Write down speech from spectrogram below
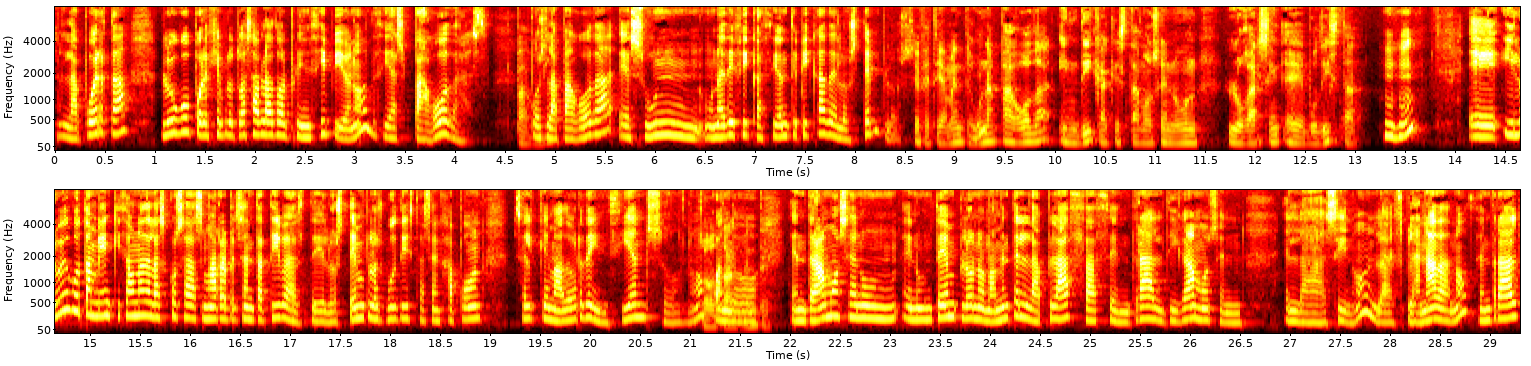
la puerta. Luego, por ejemplo, tú has hablado al principio, ¿no? Decías pagodas. Pagoda. Pues la pagoda es un- una edificación típica de los templos. Efectivamente, una pagoda indica que estamos en un lugar sin- eh, budista. Eh, y luego también quizá una de las cosas más representativas de los templos budistas en Japón es el quemador de incienso. ¿no? Cuando entramos en un, en un templo, normalmente en la plaza central, digamos, en, en la, sí, ¿no? en la explanada ¿no? central,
